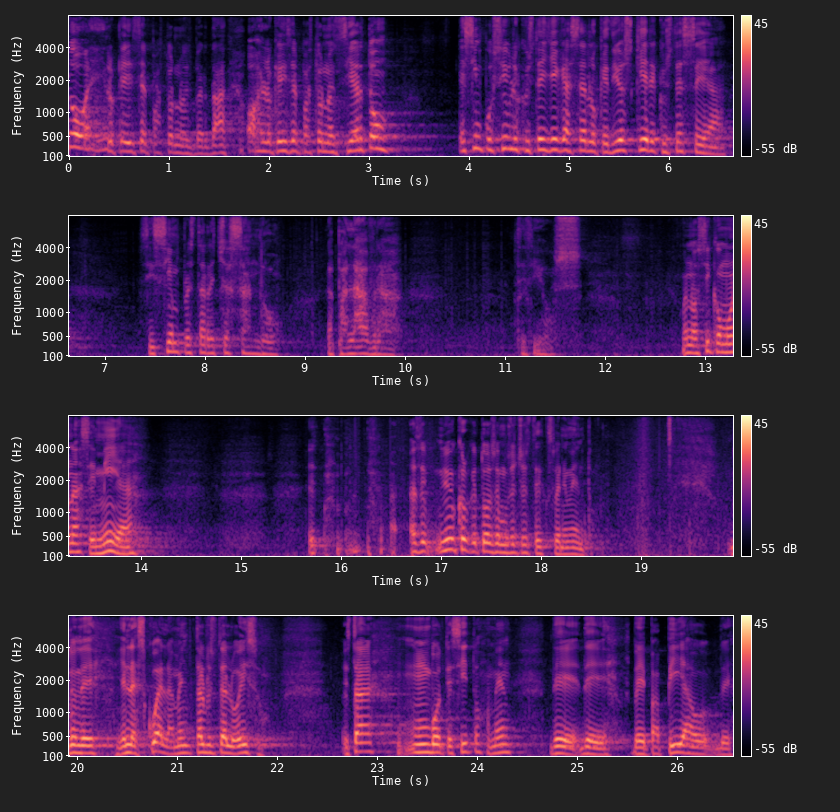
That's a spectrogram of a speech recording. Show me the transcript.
Oh, lo que dice el pastor no es verdad. Oh, lo que dice el pastor no es cierto. Es imposible que usted llegue a ser lo que Dios quiere que usted sea si siempre está rechazando la palabra de Dios. Bueno, así como una semilla. Eh, yo creo que todos hemos hecho este experimento. Donde en la escuela, tal vez usted lo hizo Está un botecito, amén, de, de, de, papilla o de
